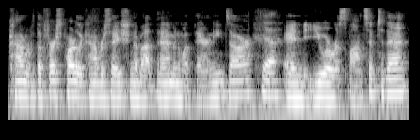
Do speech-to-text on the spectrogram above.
con- the first part of the conversation about them and what their needs are, Yeah. and you are responsive to that.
